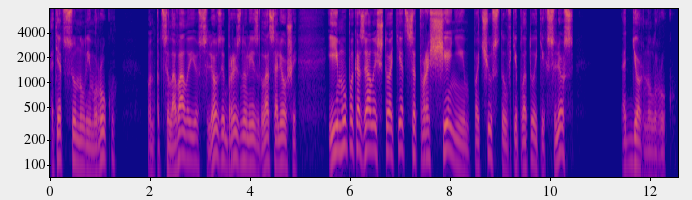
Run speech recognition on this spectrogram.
Отец сунул ему руку, он поцеловал ее, слезы брызнули из глаз Алеши, и ему показалось, что отец с отвращением, почувствовав теплоту этих слез, отдернул руку.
